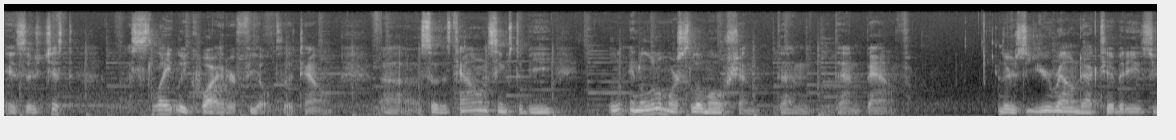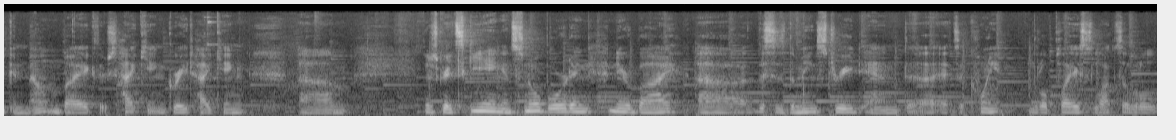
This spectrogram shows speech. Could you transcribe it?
is there's just a slightly quieter feel to the town. Uh, so the town seems to be in a little more slow motion than than Banff. There's year-round activities. You can mountain bike. There's hiking, great hiking. Um, there's great skiing and snowboarding nearby. Uh, this is the main street, and uh, it's a quaint little place. Lots of little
